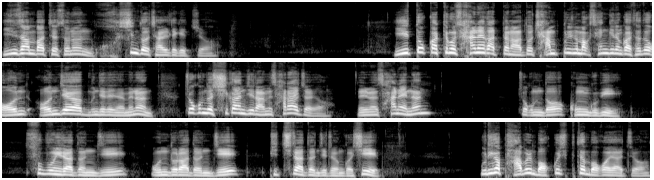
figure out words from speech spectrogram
인삼밭에서는 훨씬 더 잘 되겠죠. 이 똑같은 걸 산에 갖다 놔도 잔뿌리는 막 생기는 것 같아도 언, 언제가 문제되냐면은 조금 더 시간 지나면 사라져요. 왜냐면 산에는 조금 더 공급이 수분이라든지 온도라든지 빛이라든지 이런 것이 우리가 밥을 먹고 싶을 때 먹어야죠.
